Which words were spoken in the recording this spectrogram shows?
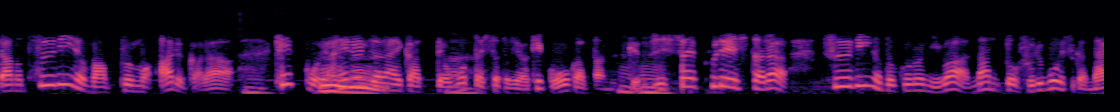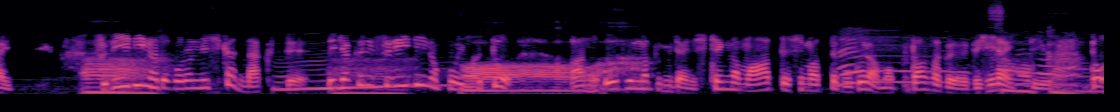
あの 2D のマップもあるから、うん。結構やれるんじゃないかって思った人たちが結構多かったんですけど、うん。実際プレイしたら、2D のところには、なんとフルボイスがない。っていう、3D のところにしかなくて。うん、で逆に 3D の方行くと、あのオープンマップみたいに視点が回ってしまって、僕らはマップ探索ができないっていう。どっ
